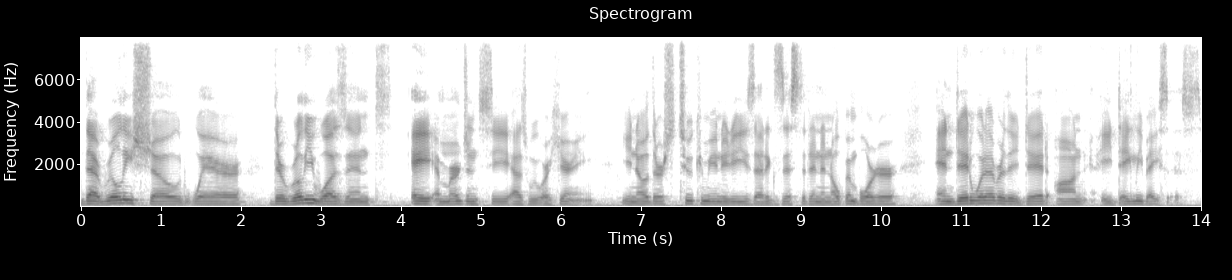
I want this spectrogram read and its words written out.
that really showed where there really wasn't a emergency as we were hearing. You know, there's two communities that existed in an open border and did whatever they did on a daily basis.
